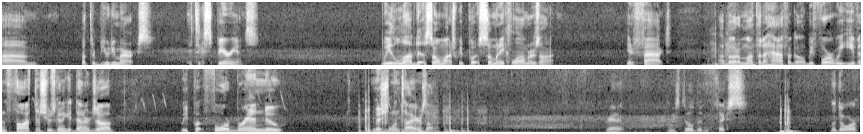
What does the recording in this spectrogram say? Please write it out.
Um, but they're beauty marks. It's experience. We loved it so much, we put so many kilometers on it. In fact, about a month and a half ago, before we even thought that she was going to get done her job, we put four brand new Michelin tires on it. Granted, we still didn't fix the door.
